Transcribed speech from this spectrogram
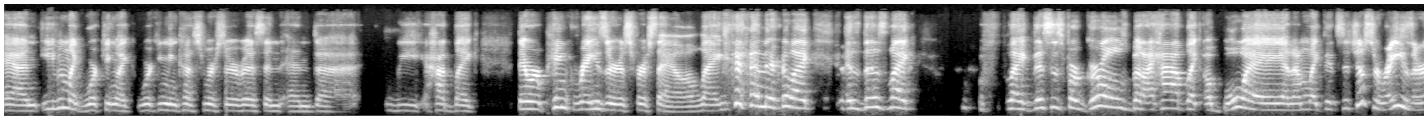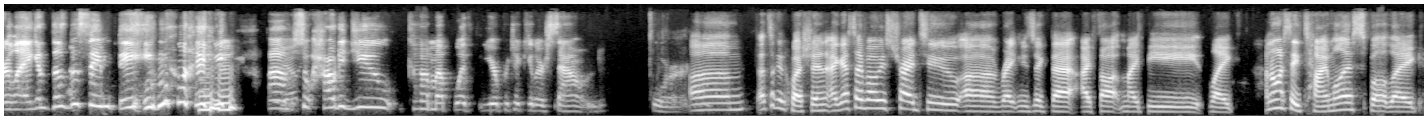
and even like working like working in customer service and and uh we had like there were pink razors for sale. Like and they're like is this like like this is for girls but i have like a boy. And i'm like it's, it's just a razor. Like it does the same thing. Like, mm-hmm. um yep. so how did you come up with your particular sound for um that's a good question. I guess i've always tried to uh write music that i thought might be like i don't want to say timeless but like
